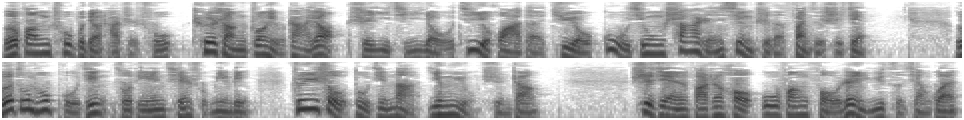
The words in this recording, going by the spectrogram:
俄方初步调查指出，车上装有炸药，是一起有计划的、具有雇凶杀人性质的犯罪事件。俄总统普京昨天签署命令，追授杜金娜英勇勋章。事件发生后，乌方否认与此相关，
